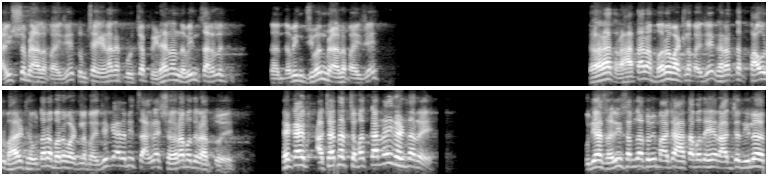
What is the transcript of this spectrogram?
आयुष्य मिळालं पाहिजे. तुमच्या येणाऱ्या पुढच्या पिढ्यांना नवीन चांगलं नवीन जीवन मिळालं पाहिजे. घरात राहताना बरं वाटलं पाहिजे. घरात पाऊल बाहेर ठेवताना बरं वाटलं पाहिजे की अरे मी चांगल्या शहरामध्ये राहतोय. हे काय अचानक चमत्कार नाही घडणार आहे. उद्या जरी समजा तुम्ही माझ्या हातामध्ये हे राज्य दिलं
